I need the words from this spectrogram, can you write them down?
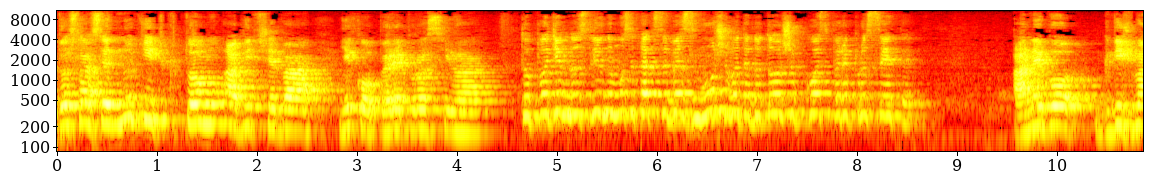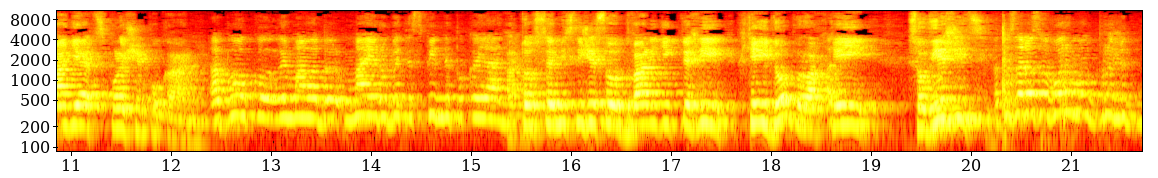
doslova se nutit k tomu, aby třeba někoho pereprosila, то потім дослівно мусить так себе змушувати до того, щоб когось перепросити. anebo když má dělat společně pokání. Або коли мала би, має робити спільне A покаяння. to se myslí, že jsou dva lidi, kteří chtějí dobro a chtějí, jsou věřící. А то зараз говоримо про лю-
